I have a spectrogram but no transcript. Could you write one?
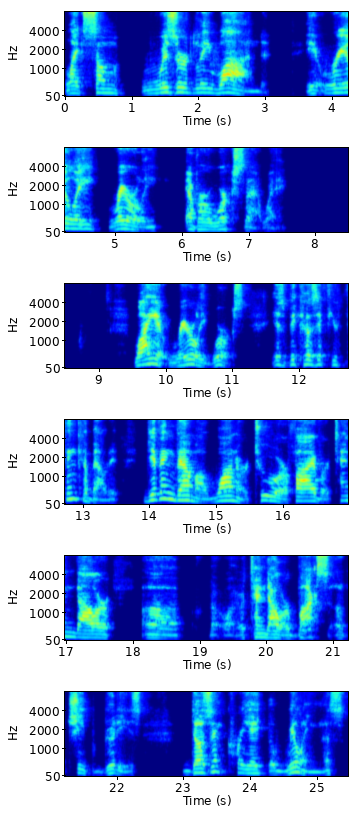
like some wizardly wand. It really rarely ever works that way. Why it rarely works is because if you think about it giving them a one or two or five or ten dollar uh, ten dollar box of cheap goodies doesn't create the willingness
